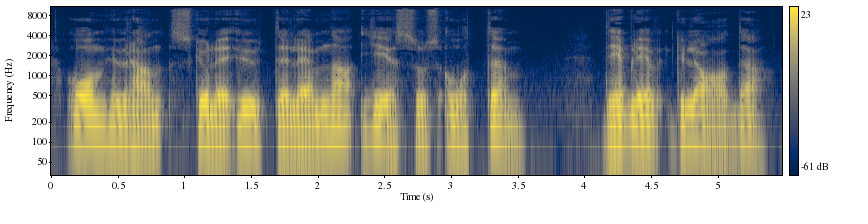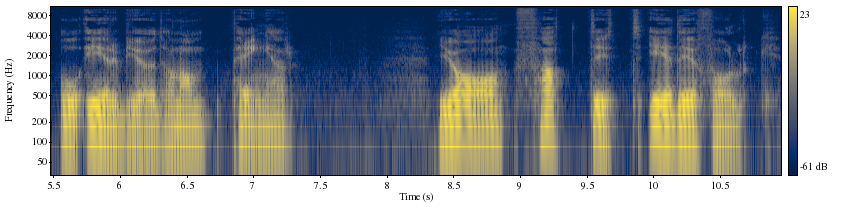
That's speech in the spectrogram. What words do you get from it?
om hur han skulle utelämna Jesus åt dem. De blev glada och erbjöd honom pengar. Ja, fattigt är det folk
